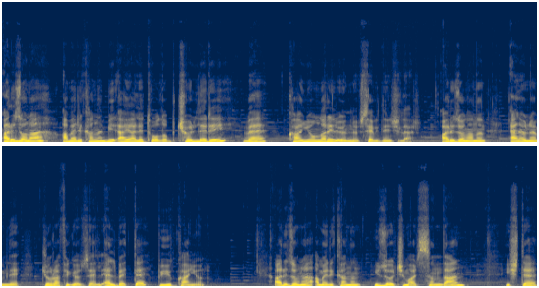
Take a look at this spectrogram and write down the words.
Arizona, Amerika'nın bir eyaleti olup çölleri ve kanyonlarıyla ünlü sevgili. Arizona'nın en önemli coğrafik özelliği elbette Büyük Kanyonu. Arizona Amerika'nın yüz ölçümü açısından işte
